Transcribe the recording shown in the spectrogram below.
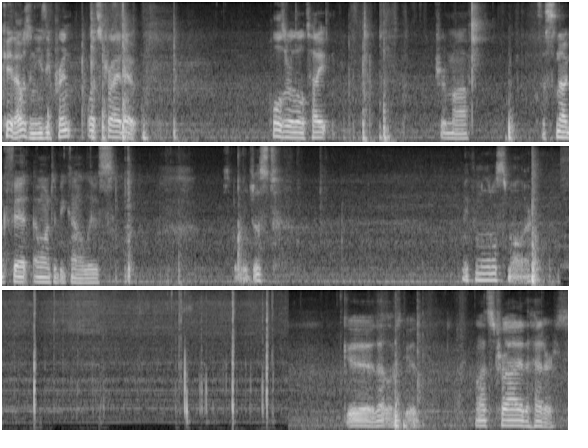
Okay, that was an easy print. Let's try it out. Holes are a little tight. Trim off. It's a snug fit. I want it to be kind of loose. So we'll just make them a little smaller. Good, that looks good. Let's try the headers.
